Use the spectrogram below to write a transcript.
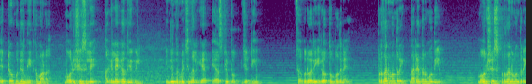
ഏറ്റവും പുതിയ നീക്കമാണ് മൗറീഷ്യസിലെ അഖിലേഖ ദ്വീപിൽ ഇന്ത്യ നിർമ്മിച്ചു നൽകിയ എയർ സ്ട്രിപ്പും ജെട്ടിയും. ഫെബ്രുവരി ഇരുപത്തൊമ്പതിന് പ്രധാനമന്ത്രി നരേന്ദ്രമോദിയും മോറിഷ്യസ് പ്രധാനമന്ത്രി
